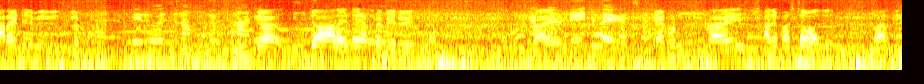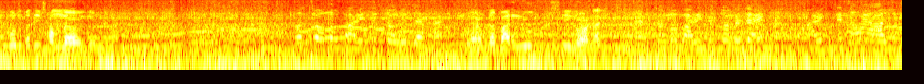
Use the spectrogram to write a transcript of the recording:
আড়াইটায় বের হয়েছিলাম। হ্যাঁ, দুইটা দুইটা আড়াইটায় আমরা বের হয়েছিলাম। এখন প্রায় এখন প্রায় সাড়ে পাঁচটা বাজে। তো আর কিছু করতে সন্ধ্যা হয়ে যাবে। তো আমরা বাড়ির উদ্দেশ্যেই রওনা দিচ্ছি। হ্যাঁ, চলো বাড়িতে চলে যাই। আরেকদিন না হয় আসব।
